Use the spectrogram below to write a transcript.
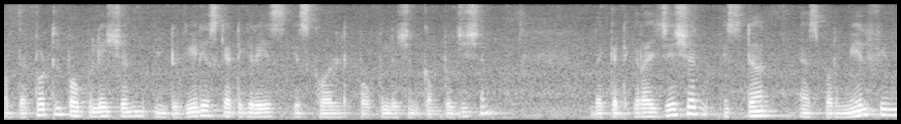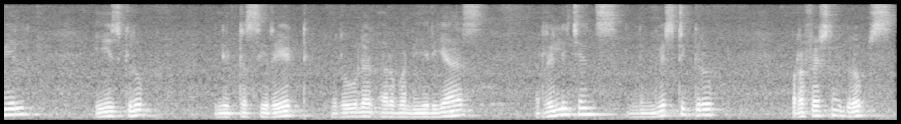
of the total population into various categories is called population composition. The categorization is done as per male female, age group, literacy rate, rural urban areas, religions, linguistic group, professional groups,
